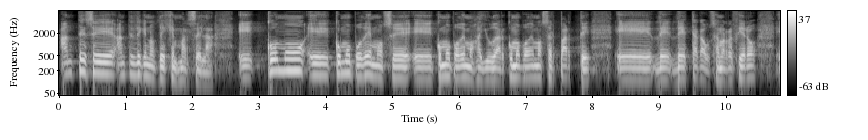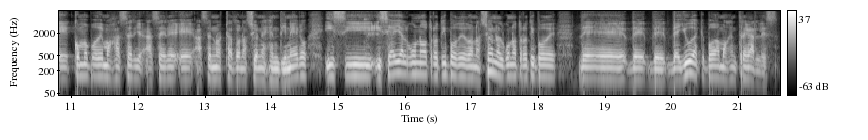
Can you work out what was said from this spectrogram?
Antes, eh, antes de que nos dejes, Marcela, eh, ¿cómo, ¿cómo, podemos, ¿cómo podemos ayudar? ¿Cómo podemos ser parte de, de, esta causa? Me refiero, ¿cómo podemos hacer, hacer, hacer nuestras donaciones en dinero? Y si, y si hay algún otro tipo de donación, algún otro tipo de, de, de ayuda que podamos entregarles.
